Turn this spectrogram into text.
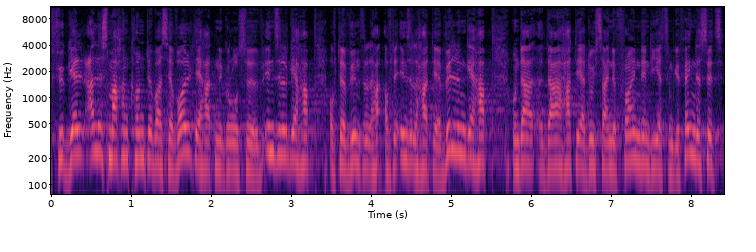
für Geld alles machen konnte, was er wollte. Er hat eine große Insel gehabt. Auf der Insel, auf der Insel hat er Villen gehabt. Und da, da hatte er durch seine Freundin, die jetzt im Gefängnis sitzt,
